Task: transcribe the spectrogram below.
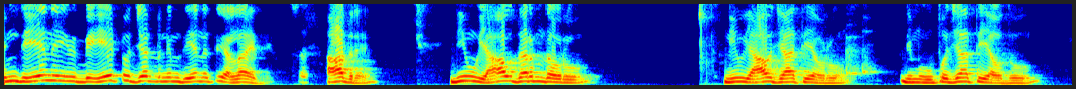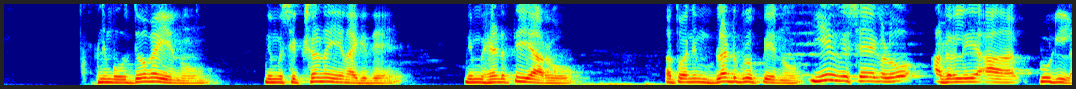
ನಿಮ್ದು ಏನು ಎ ಟು ಜೆಡ್ ನಿಮ್ದು ಏನೈತಿ ಎಲ್ಲ ಇದೆ. ಆದ್ರೆ ನೀವು ಯಾವ ಧರ್ಮದವರು ನೀವು ಯಾವ ಜಾತಿಯವರು ನಿಮ್ಮ ಉಪಜಾತಿ ಯಾವುದು ನಿಮ್ಮ ಉದ್ಯೋಗ ಏನು ನಿಮ್ಮ ಶಿಕ್ಷಣ ಏನಾಗಿದೆ ನಿಮ್ಮ ಹೆಂಡತಿ ಯಾರು ಅಥವಾ ನಿಮ್ಮ ಬ್ಲಡ್ ಗ್ರೂಪ್ ಏನು ಈ ವಿಷಯಗಳು ಅದರಲ್ಲಿ ಆ ಕೂಡಿಲ್ಲ.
